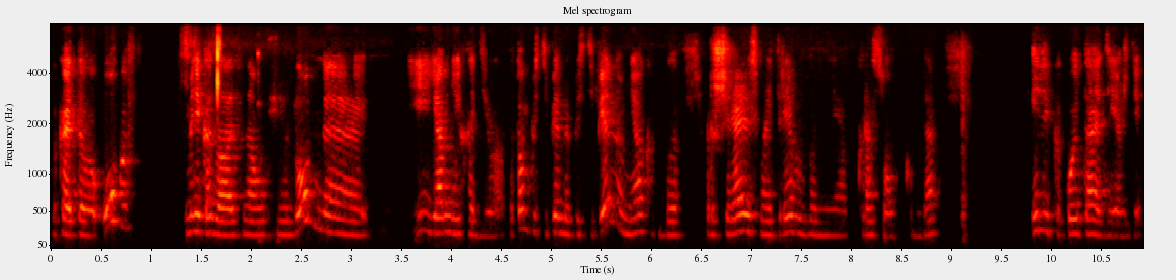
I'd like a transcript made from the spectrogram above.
Какая-то обувь. Мне казалось, она очень удобная, и я в ней ходила. Потом постепенно-постепенно у меня как бы расширялись мои требования к кроссовкам, да, или какой-то одежде.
